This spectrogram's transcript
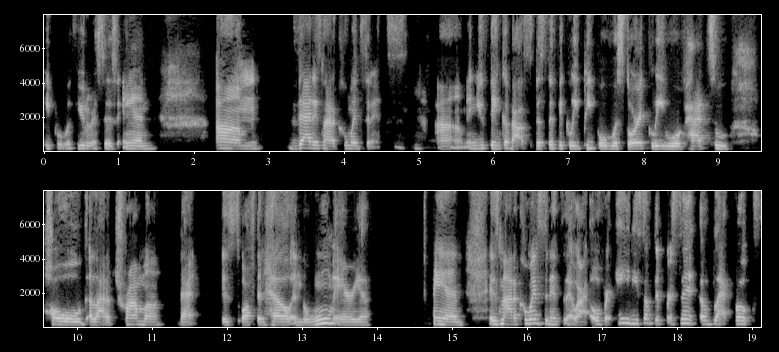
people with uteruses. And um, that is not a coincidence. Um, and you think about specifically people who historically who have had to hold a lot of trauma that is often held in the womb area. And it's not a coincidence that like over 80 something percent of Black folks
